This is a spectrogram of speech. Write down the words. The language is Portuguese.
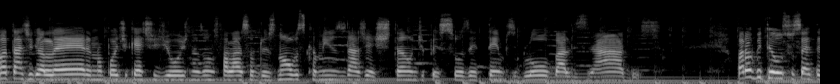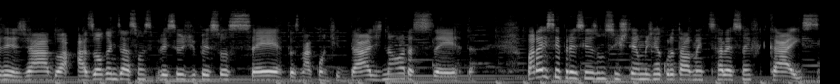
Boa tarde, galera. No podcast de hoje nós vamos falar sobre os novos caminhos da gestão de pessoas em tempos globalizados. Para obter o sucesso desejado, as organizações precisam de pessoas certas, na quantidade e na hora certa. Para isso é preciso um sistema de recrutamento e seleção eficaz.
